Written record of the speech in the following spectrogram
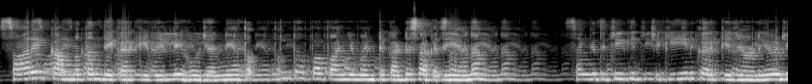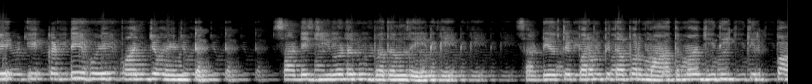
ਸਾਰੇ ਕੰਮ ਧੰਦੇ ਕਰਕੇ ਵਿਹਲੇ ਹੋ ਜਾਂਦੇ ਆ, ਤਾਂ ਉਦੋਂ ਤਾਂ ਆਪਾਂ 5 ਮਿੰਟ ਕੱਢ ਸਕਦੇ ਆ ਨਾ। ਸੰਗਤ ਜੀ, ਯਕੀਨ ਕਰਕੇ ਜਾਣਿਓ ਜੇ ਇਹ ਕੱਢੇ ਹੋਏ 5 ਮਿੰਟ ਸਾਡੇ ਜੀਵਨ ਨੂੰ ਬਦਲ ਦੇਣਗੇ। ਸਾਡੇ ਉੱਤੇ ਪਰਮ ਪਿਤਾ ਪਰਮਾਤਮਾ ਜੀ ਦੀ ਕਿਰਪਾ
